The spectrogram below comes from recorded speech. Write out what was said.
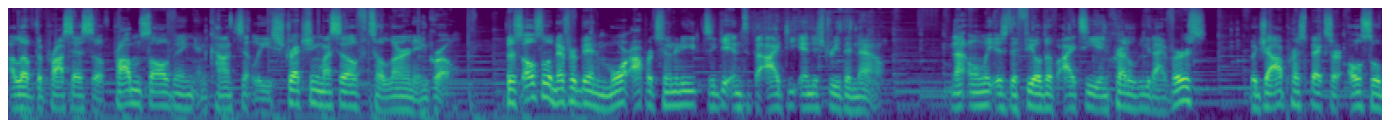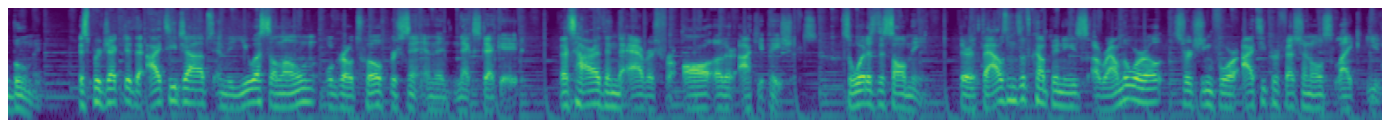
I love the process of problem solving and constantly stretching myself to learn and grow. There's also never been more opportunity to get into the IT industry than now. Not only is the field of IT incredibly diverse, but job prospects are also booming. It's projected that IT jobs in the US alone will grow 12% in the next decade. That's higher than the average for all other occupations. So, what does this all mean? There are thousands of companies around the world searching for IT professionals like you.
